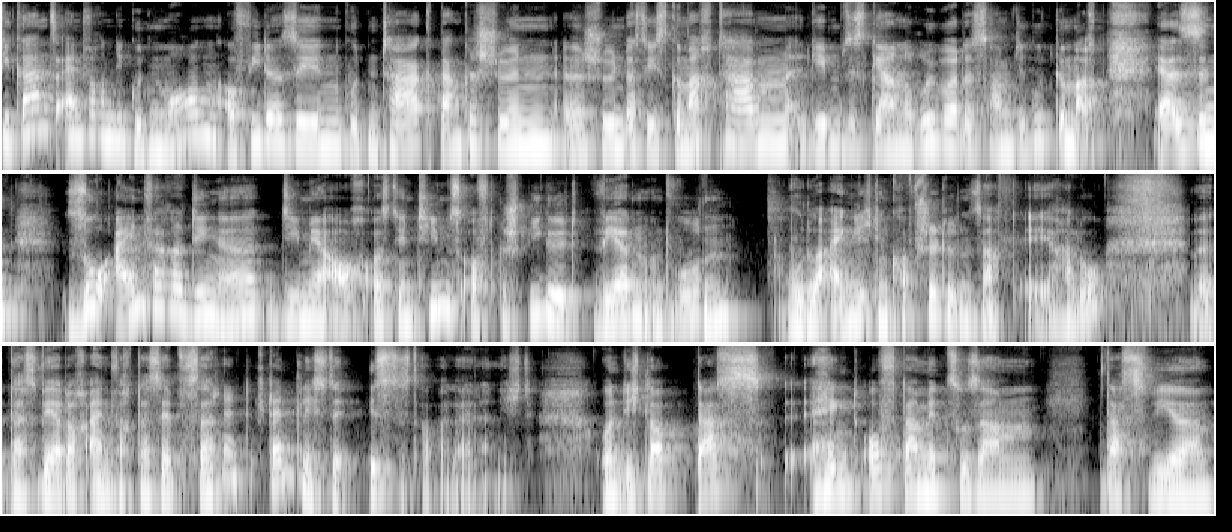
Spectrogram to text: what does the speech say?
Die ganz einfachen, die Guten Morgen, auf Wiedersehen, guten Tag, Dankeschön, äh, schön, dass Sie es gemacht haben, geben Sie es gerne rüber, das haben Sie gut gemacht. Ja, es sind so einfache Dinge, die mir auch aus den Teams oft gespiegelt werden und wurden, wo du eigentlich den Kopf schüttelst und sagst, ey, hallo, das wäre doch einfach das Selbstverständlichste, ist es aber leider nicht. Und ich glaube, das hängt oft damit zusammen, dass wir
